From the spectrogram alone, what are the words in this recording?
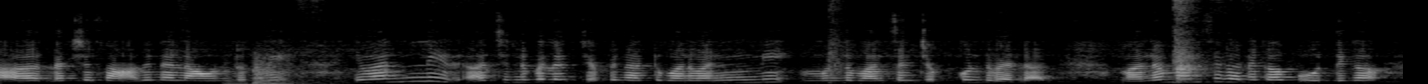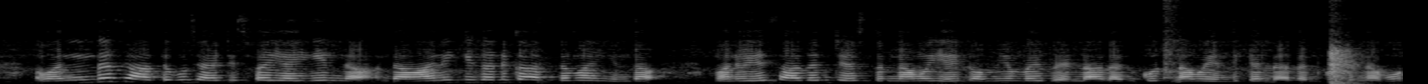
ఆ లక్ష్య సాధన ఎలా ఉంటుంది? ఇవన్నీ ఆ చిన్నపిల్లకి చెప్పినట్టు మనం అన్నీ ముందు మనసుకి చెప్పుకుంటూ వెళ్ళాలి. మన మనసు కనుక పూర్తిగా వంద శాతము సాటిస్ఫై అయ్యిందా? దానికి కనుక అర్థమయ్యిందా మనం ఏ సాధన చేస్తున్నాము ఏ గమ్యం వైపు వెళ్ళాలనుకుంటున్నాము ఎందుకు వెళ్ళాలనుకుంటున్నామో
